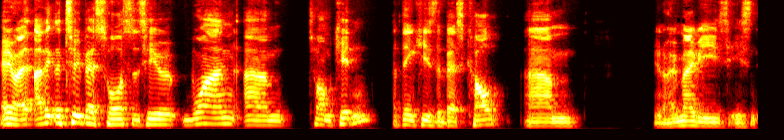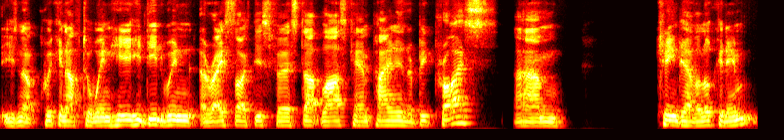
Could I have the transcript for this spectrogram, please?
Anyway, I think the two best horses here. One, um, Tom Kitten. I think he's the best colt. Um, you know, maybe he's, he's he's not quick enough to win here. He did win a race like this first up last campaign in a big price. Um, keen to have a look at him.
